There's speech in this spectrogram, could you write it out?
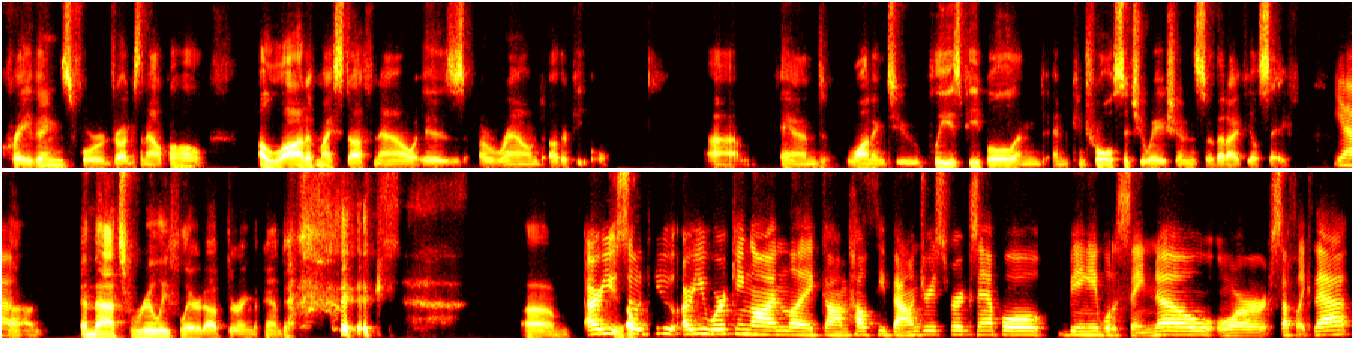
cravings for drugs and alcohol a lot of my stuff now is around other people um, and wanting to please people and and control situations so that I feel safe. Yeah. Um, and that's really flared up during the pandemic. um, are you, you so know, you are you working on like um, healthy boundaries, for example, being able to say no or stuff like that?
